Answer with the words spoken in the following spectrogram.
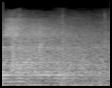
guys.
